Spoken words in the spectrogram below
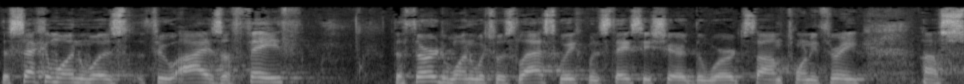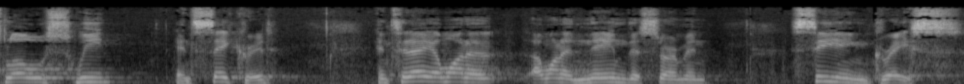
The second one was through eyes of faith. The third one, which was last week when Stacy shared the word Psalm 23, uh, slow, sweet, and sacred. And today I want to I want to name this sermon "Seeing Grace."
